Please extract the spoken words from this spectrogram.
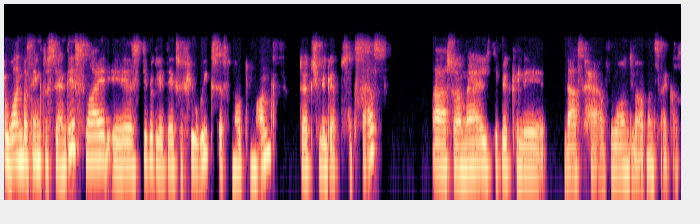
one more thing to say on this slide is typically it takes a few weeks, if not months, to actually get success. Uh, so ML typically does have long development cycles.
